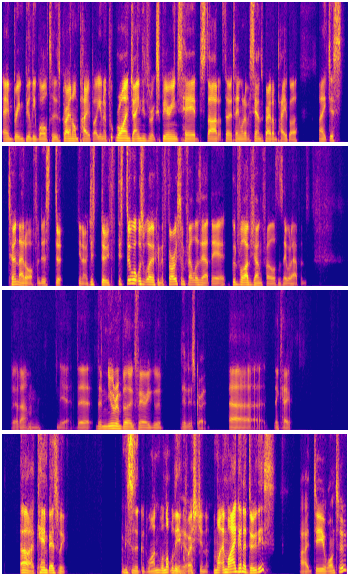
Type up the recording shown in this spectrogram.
and bring Billy Walters, great on paper. You know, put Ryan James into experienced head, start at 13, whatever sounds great on paper. Like just turn that off and just do, you know, just do just do what was working. Throw some fellas out there, good vibes, young fellas, and see what happens. But um, yeah, the the Nuremberg's very good. It is great. Uh, okay. Uh, Cam Beswick. This is a good one. Well, not really a Yeah. question. Am I am I going to do this? Uh, do you want to?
